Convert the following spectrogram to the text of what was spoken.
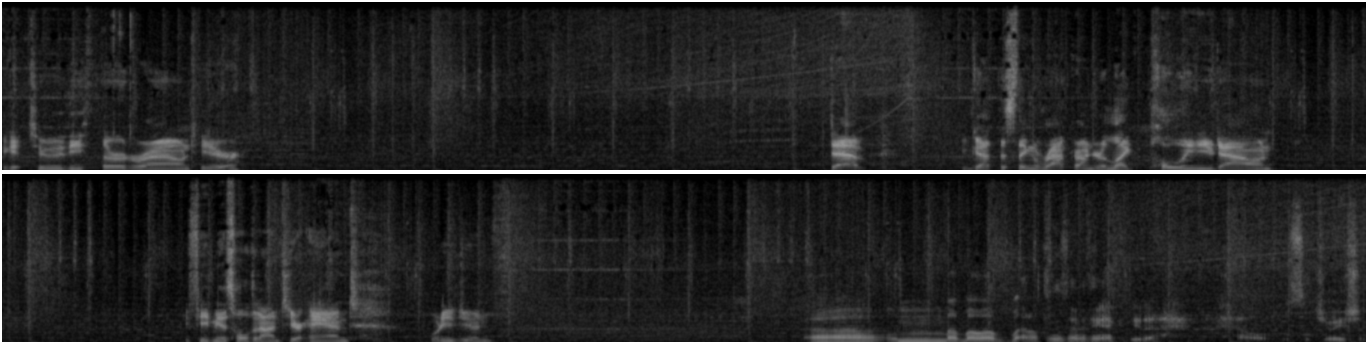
We get to the third round here. Dev, you got this thing wrapped around your leg, pulling you down. Euphemia's holding on to your hand. What are you doing? Um, um, um, I don't think there's anything I can do to help the situation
